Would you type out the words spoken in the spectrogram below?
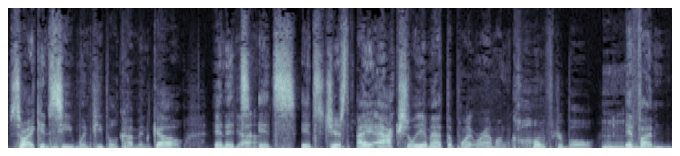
so I can see when people come and go. And it's Yeah. it's it's just I actually am at the point where I'm uncomfortable Mm-hmm. if I'm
